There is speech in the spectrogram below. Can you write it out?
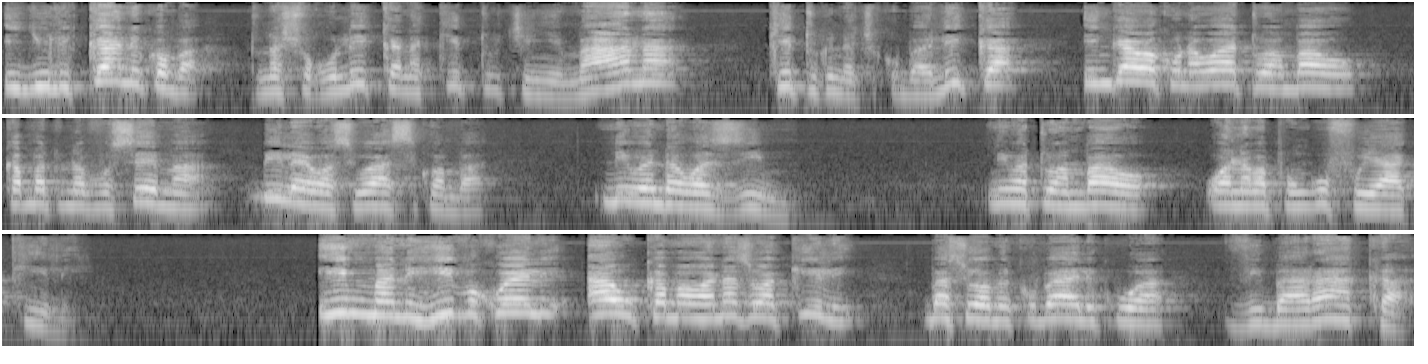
ijulikane kwamba tunashughulika na kitu chenye maana kitu kinachokubalika ingawa kuna watu ambao kama tunavyosema bila ya wasiwasi kwamba ni wenda wazimu. Ni watu ambao wana mapungufu ya akili. Ima ni hivyo kweli au kama wanazo akili basi wamekubali kuwa vibaraka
